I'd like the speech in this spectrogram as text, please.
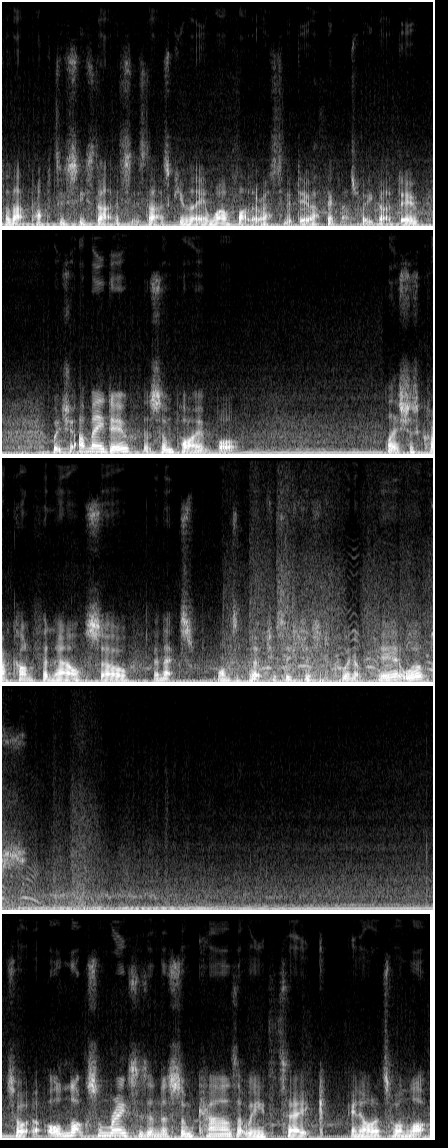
for that property so you start, it starts accumulating wealth like the rest of it do. I think that's what you got to do, which I may do at some point, but let's just crack on for now. So the next one to purchase is just coming up here. Whoops. So unlock some races and there's some cars that we need to take in order to unlock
